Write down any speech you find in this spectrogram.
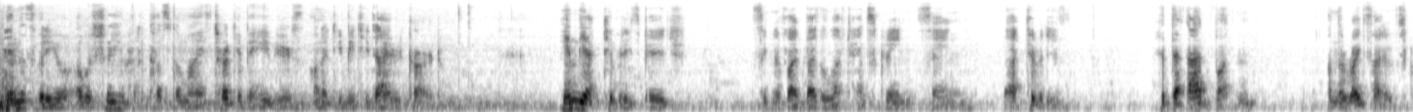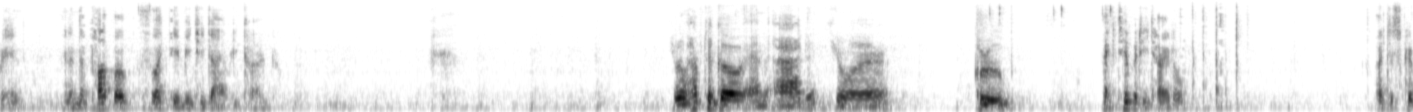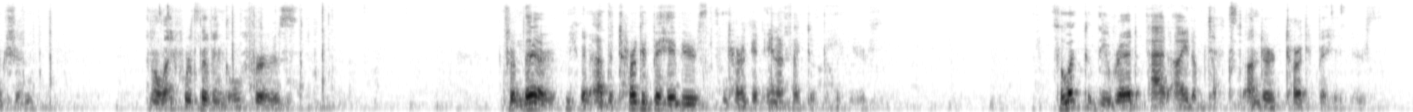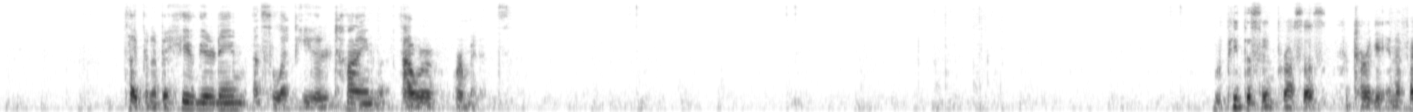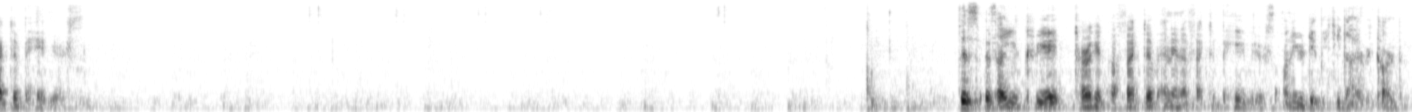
In this video, I will show you how to customize target behaviors on a DBT diary card. In the Activities page, signified by the left-hand screen saying Activities, hit the Add button on the right side of the screen, and in the pop-up, select DBT diary card. You will have to go and add your group, activity title, a description, and a life worth living goal first. From there, you can add the target behaviors and target ineffective behaviors. Select the red Add Item text under Target Behaviors. Type in a behavior name and select either time, hour, or minutes. Repeat the same process for target ineffective behaviors. This is how you create, target effective and ineffective behaviors on your DBT diary card.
